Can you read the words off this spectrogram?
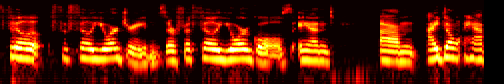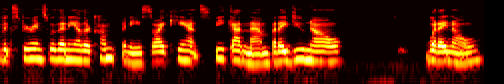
fill, fulfill your dreams or fulfill your goals. And um, I don't have experience with any other company, so I can't speak on them, but I do know what I know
